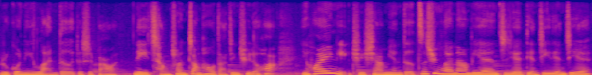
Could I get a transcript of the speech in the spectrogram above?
如果你懒得就是把那长串账号打进去的话，也欢迎你去下面的资讯栏那边直接点击连接。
